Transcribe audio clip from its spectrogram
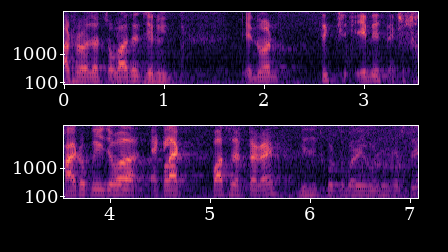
আঠারো হাজার চলা আছে genuine N one six NS একশো ষাটও পেয়ে যাওয়া এক লাখ পাঁচ হাজার টাকায়। ভিজিট করতে পারো এই মোটরসে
